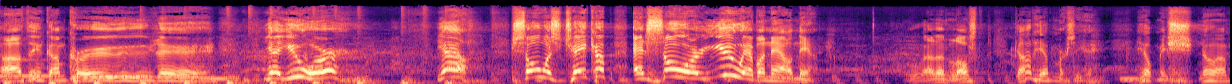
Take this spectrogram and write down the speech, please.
I think I'm crazy. Yeah, you were. Yeah. So was Jacob, and so are you ever now and then. Ooh, I done lost. God have mercy. Help me. Shh. No, I'm.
